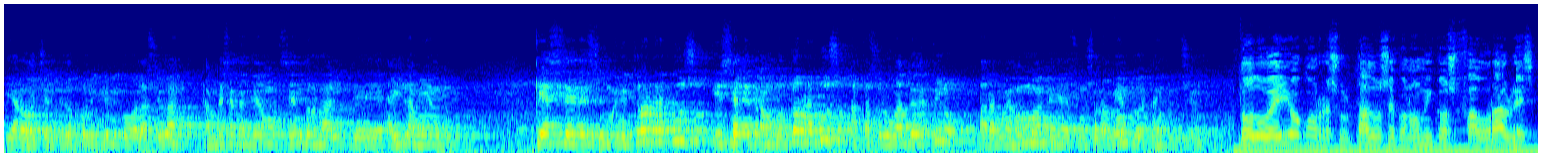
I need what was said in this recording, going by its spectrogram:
y a los 82 policlínicos de la ciudad, también se atendieron centros de aislamiento que se le suministró recursos y se le transportó recursos hasta su lugar de destino para el mejor eh, funcionamiento de estas instituciones. Todo ello con resultados económicos favorables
